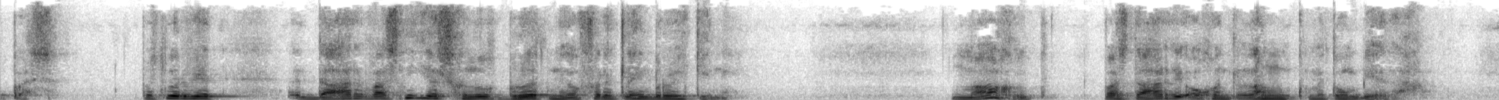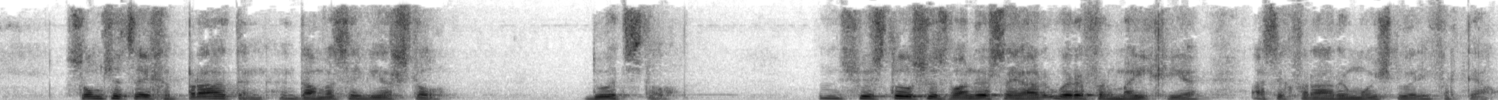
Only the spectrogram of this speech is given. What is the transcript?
op is. Pastoor weet daar was nie eers genoeg broodmeel vir 'n klein broodjie nie. Maar goed, was daardie oggend lank met hom besig. Soms het sy gepraat en, en dan was sy weer stil. Doodstil. So stil soos wanneer sy haar ore vir my gee as ek vir haar 'n mooi storie vertel.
